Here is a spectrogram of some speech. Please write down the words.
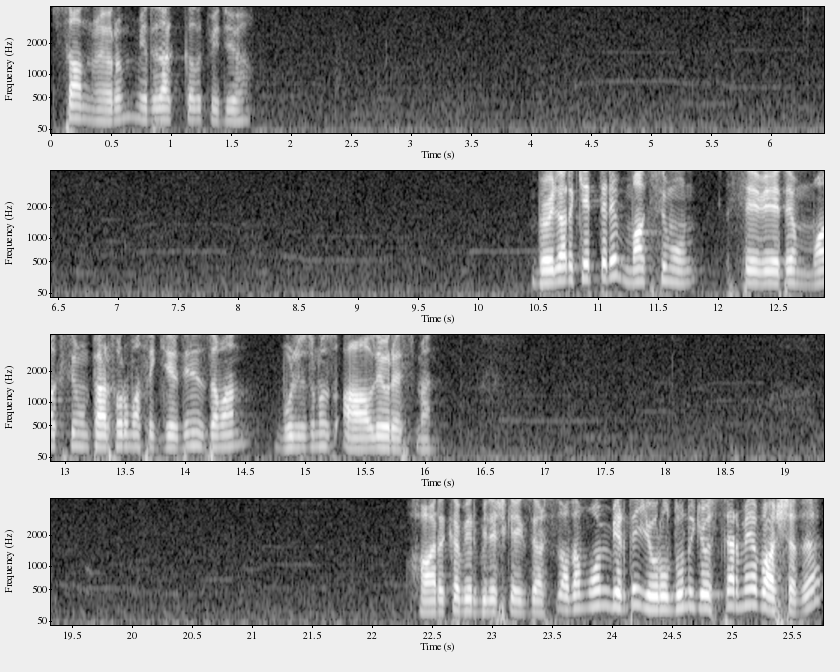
Sanmıyorum. 7 dakikalık video. Böyle hareketleri maksimum seviyede, maksimum performansa girdiğiniz zaman vücudunuz ağlıyor resmen. Harika bir bileşik egzersiz. Adam 11'de yorulduğunu göstermeye başladı.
